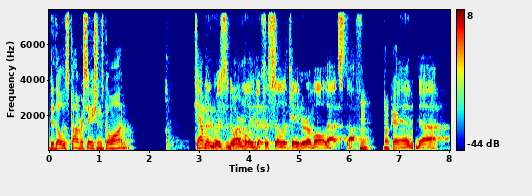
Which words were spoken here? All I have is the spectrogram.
did those conversations go on? Kevin was normally the facilitator of all that stuff. Hmm. Okay. And uh,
